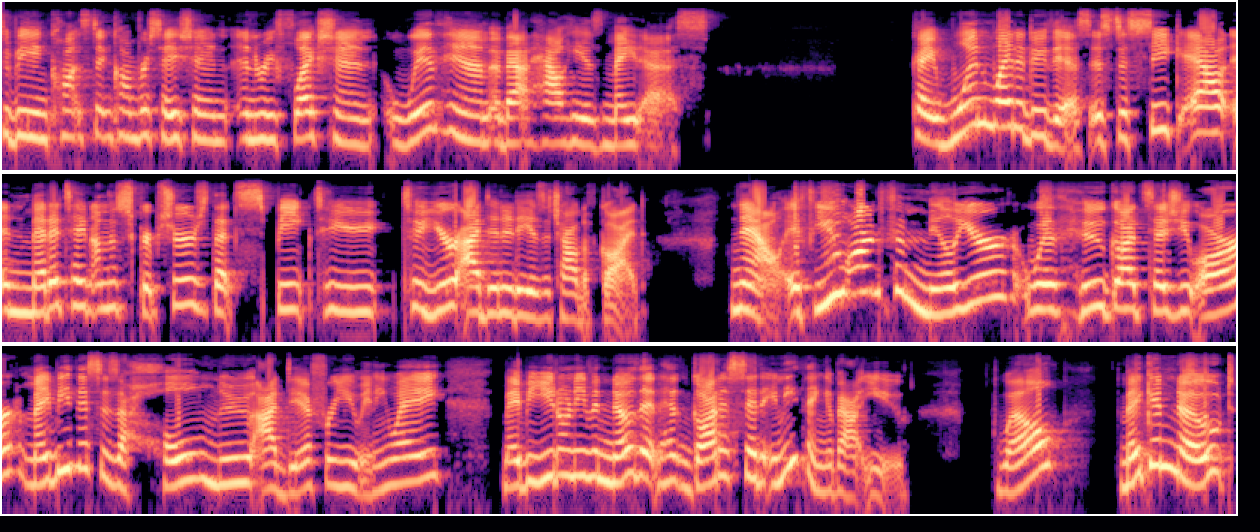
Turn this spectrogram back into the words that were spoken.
to be in constant conversation and reflection with Him about how He has made us. Okay, one way to do this is to seek out and meditate on the scriptures that speak to you, to your identity as a child of God. Now, if you aren't familiar with who God says you are, maybe this is a whole new idea for you anyway. Maybe you don't even know that God has said anything about you. Well, make a note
